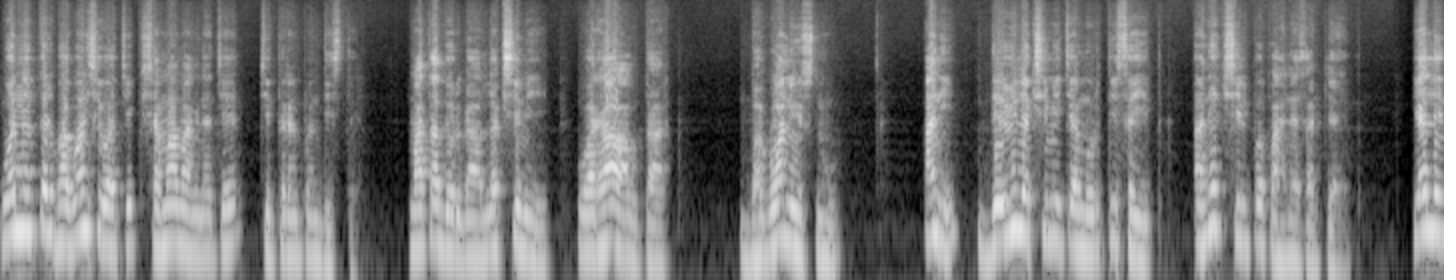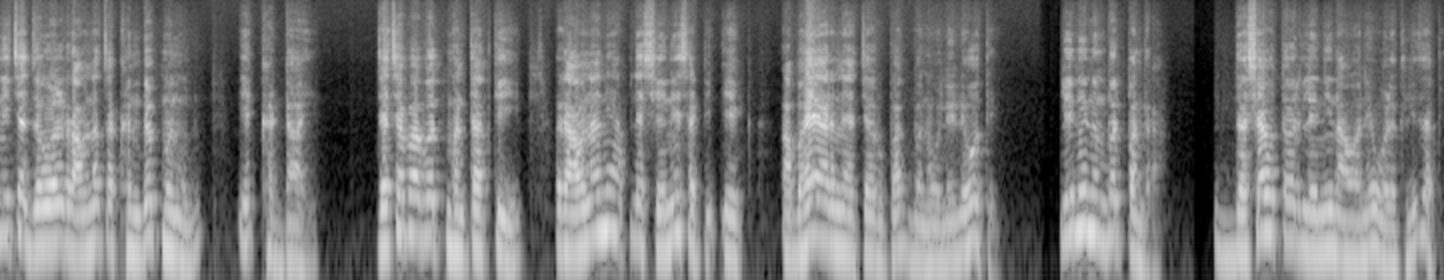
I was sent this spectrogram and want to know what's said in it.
व नंतर भगवान शिवाची क्षमा मागण्याचे चित्रण पण दिसते. माता दुर्गा लक्ष्मी वराह अवतार भगवान विष्णू आणि देवी लक्ष्मीच्या मूर्तीसहित अनेक शिल्प पाहण्यासारखी आहेत. या लेणीच्या जवळ रावणाचा खंदक म्हणून एक खड्डा आहे. ज्याच्याबाबत म्हणतात की रावणाने आपल्या सेनेसाठी एक अभयारण्याच्या रूपात बनवलेले होते. लेणी नंबर पंधरा. दशावतार लेणी नावाने ओळखली जाते.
